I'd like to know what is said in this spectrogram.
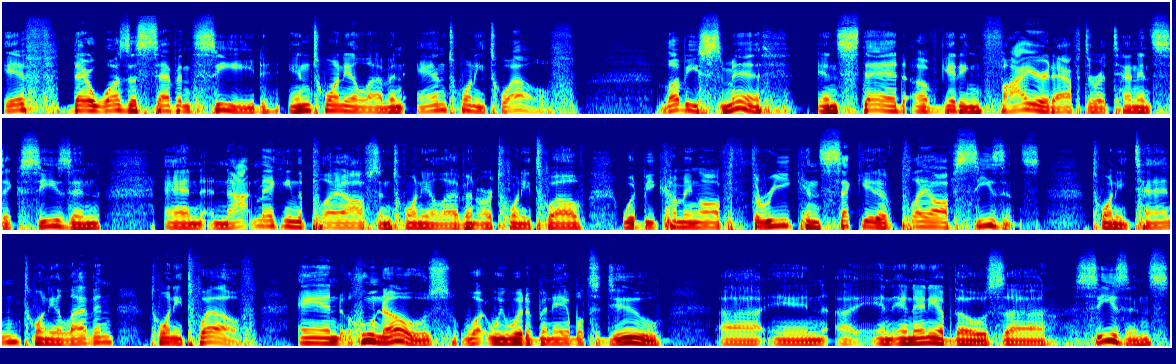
If there was a seventh seed in 2011 and 2012, Lovie Smith, instead of getting fired after a 10 and 6 season and not making the playoffs in 2011 or 2012, would be coming off three consecutive playoff seasons 2010, 2011, 2012. And who knows what we would have been able to do uh, in, uh, in in any of those uh, seasons.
